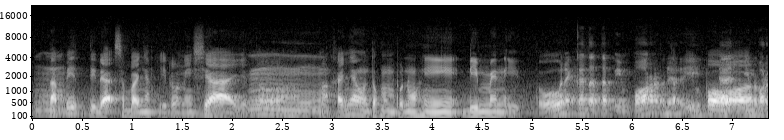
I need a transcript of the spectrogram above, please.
Hmm. tapi tidak sebanyak Indonesia gitu. Hmm. Makanya untuk memenuhi demand itu Mereka tetap impor Tetap dari impor. eh, impor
